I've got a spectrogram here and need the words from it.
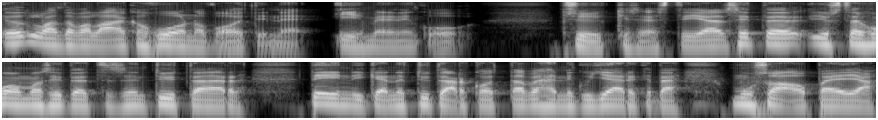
jollain tavalla aika huonovoitinen ihminen niin kuin psyykkisesti. Ja sitten just se huomasit, että sen tytär, teini-ikäinen tytär koittaa vähän niin kuin järketä musaopea ja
